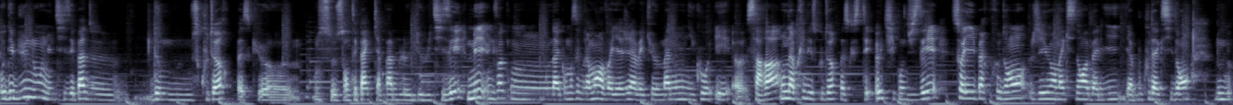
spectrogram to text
Au début, nous, on n'utilisait pas de scooter parce que euh, on se sentait pas capable de l'utiliser. Mais une fois qu'on a commencé vraiment à voyager avec euh, Manon, Nico et euh, Sarah, on a pris des scooters parce que c'était eux qui conduisaient. Soyez hyper prudents. J'ai eu un accident à Bali, il y a beaucoup d'accidents, donc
